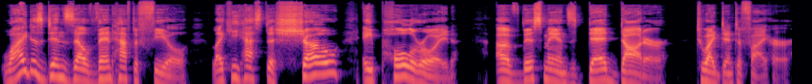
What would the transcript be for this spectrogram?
why does denzel then have to feel like he has to show a polaroid of this man's dead daughter to identify her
